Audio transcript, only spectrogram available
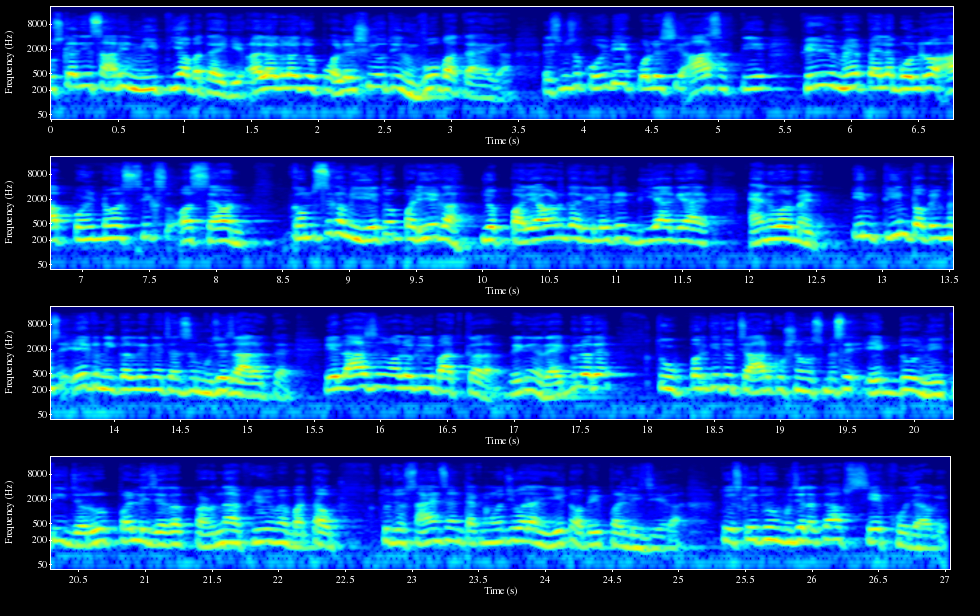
उसका ये सारी नीतियाँ बताएगी अलग अलग जो पॉलिसी होती है वो बताएगा। इसमें से कोई भी एक पॉलिसी आ सकती है, फिर भी मैं पहले बोल रहा हूँ, आप पॉइंट नंबर सिक्स और सेवन कम से कम ये तो पढ़िएगा, जो पर्यावरण का रिलेटेड दिया गया है एनवायरमेंट इन तीन टॉपिक में से एक निकलने के चांसेस मुझे ज़्यादा लगता है। ये लास्ट दिन वालों के लिए बात कर रहा है, लेकिन रेगुलर है तो ऊपर के जो चार क्वेश्चन उसमें से एक दो नीति ज़रूर पढ़ लीजिए अगर पढ़ना फिर भी मैं बताऊँ तो जो साइंस एंड टेक्नोलॉजी वाला ये टॉपिक पढ़ लीजिएगा। तो इसके थ्रू मुझे लगता है आप सेफ़ हो जाओगे।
